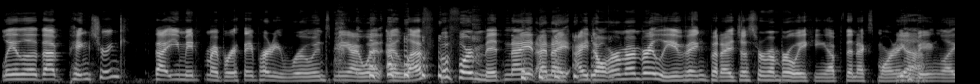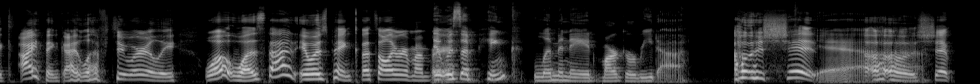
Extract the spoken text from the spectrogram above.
Lelia, that pink drink that you made for my birthday party ruined me. I went, I left before midnight, and I I don't remember leaving, but I just remember waking up the next morning Yeah. being like, I think I left too early. What was that? It was pink. That's all I remember. It was a pink lemonade margarita. Oh shit. Yeah. Oh shit.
